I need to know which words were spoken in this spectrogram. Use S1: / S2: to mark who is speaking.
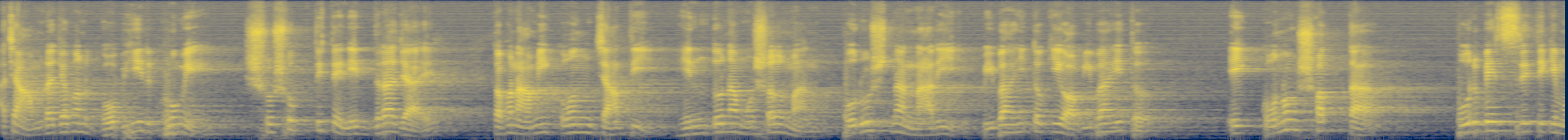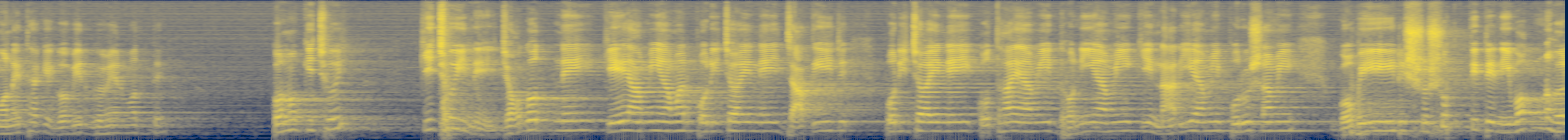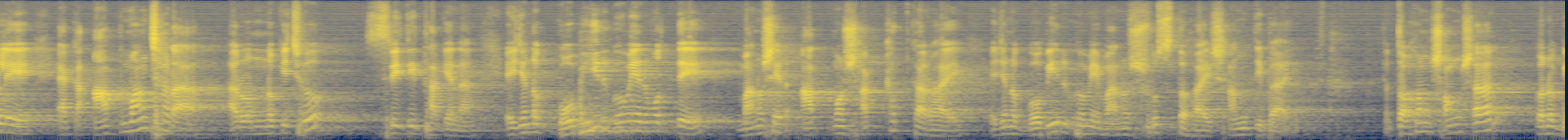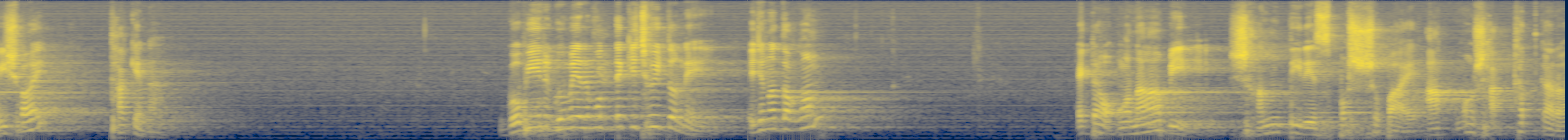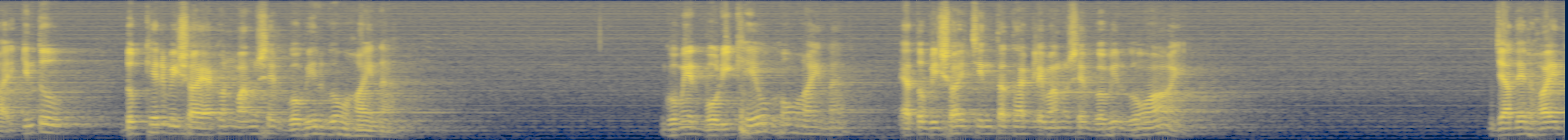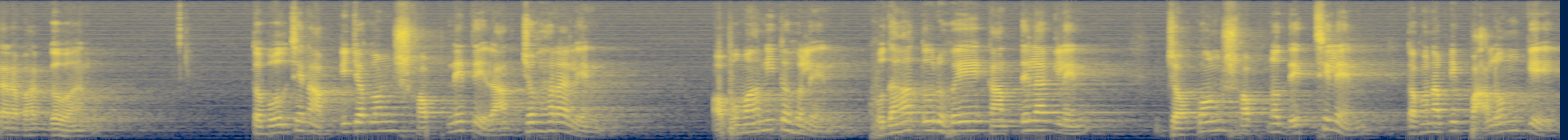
S1: আচ্ছা আমরা যখন গভীর ঘুমে সুষুপ্তিতে নিদ্রা যায়, তখন আমি কোন জাতি, হিন্দু না মুসলমান, পুরুষ না নারী, বিবাহিত কি অবিবাহিত? এই কোন সত্তা পূর্বের স্মৃতি কি মনে থাকে গভীর ঘুমের মধ্যে? কোনো কিছুই? কিছুই নেই, জগৎ নেই, কে আমি, আমার পরিচয় নেই, জাতির পরিচয় নেই, কোথায় আমি, ধনী আমি, কি নারী আমি, পুরুষ আমি গভীর সুষুপ্তিতে নিমগ্ন হলে এক আত্মা ছাড়া আর অন্য কিছু স্মৃতি থাকে না। এই জন্য গভীর ঘুমের মধ্যে মানুষের আত্ম সাক্ষাৎকার হয়। এই জন্য গভীর ঘুমে মানুষ সুস্থ হয়, শান্তি পায়। তখন সংসার কোনো বিষয় থাকে না। গভীর ঘুমের মধ্যে কিছুই তো নেই। এই জন্য তখন একটা অনাবিল শান্তির স্পর্শ পায় আত্ম সাক্ষাৎকার হয়। কিন্তু দুঃখের বিষয়, এখন মানুষের গভীর ঘুম হয় না। ঘুমের বড়ি খেয়েও ঘুম হয় না। এত বিষয় চিন্তা থাকলে মানুষের গভীর ঘুম হয়। যাদের হয় তারা ভাগ্যবান। তো বলছেন, আপনি যখন স্বপ্নেতে রাজ্য হারালেন, অপমানিত হলেন ক্ষুধাতুর হয়ে কাঁদতে লাগলেন, যখন স্বপ্ন দেখছিলেন, তখন আপনি পালঙ্কে,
